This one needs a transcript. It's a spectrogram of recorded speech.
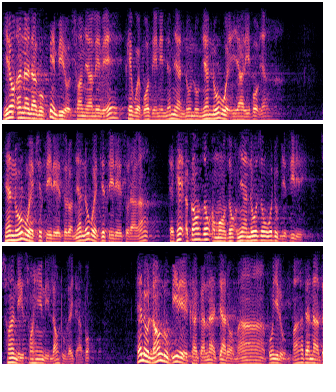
ဒီတော့အနန္တကိုပင့်ပြီးတော့ဆွမ်းများလေးပဲခဲပွဲဘောဇင်နေမြတ်မြတ်နိုးနိုးမြတ်နိုးပွဲအရာတွေပေါ့ဗျာ မြတ်နိုးပွဲဖြစ်စေတယ်ဆိုတော့မြတ်နိုးပွဲဖြစ်စေတယ်ဆိုတာကတကယ်အကောင်းဆုံးအမွန်ဆုံးအမြတ်နိုးဆုံးဝတ္ထုပစ္စည်းတွေဆွမ်းနေဆွမ်းရင်းတွေလောင်းထူလိုက်တာပေါ့အဲ့လိုလောင်းလူပြီးတဲ့အခါကလည်းကြတော့မှဘုန်းကြီးတို့မဟာဒနာတ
